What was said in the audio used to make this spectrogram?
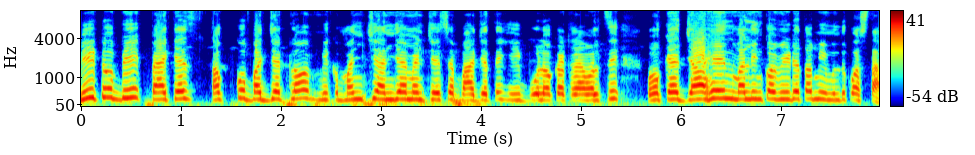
బీ టు బీ ప్యాకేజ్ తక్కువ బడ్జెట్లో మీకు మంచి ఎంజాయ్మెంట్ చేసే బాధ్యత ఈ భూలోక ట్రావెల్స్ ఓకే జాహీన్ మళ్ళీ ఇంకో వీడియోతో మీ ముందుకు వస్తా.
